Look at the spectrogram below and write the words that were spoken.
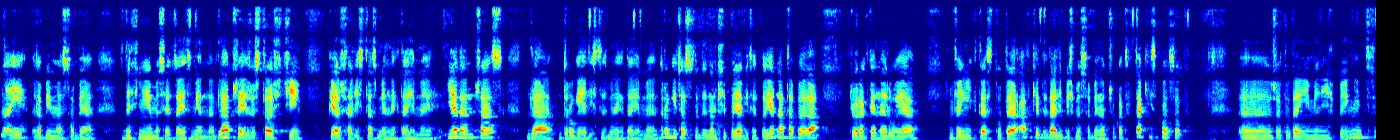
no i robimy sobie, zdefiniujemy sobie tutaj zmienne. Dla przejrzystości. Pierwsza lista zmiennych dajemy jeden czas, dla drugiej listy zmiennych dajemy drugi czas, wtedy nam się pojawi tylko jedna tabela, która generuje wynik testu T, a kiedy dalibyśmy sobie na przykład w taki sposób, e, że tutaj nie mieliśmy nic,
